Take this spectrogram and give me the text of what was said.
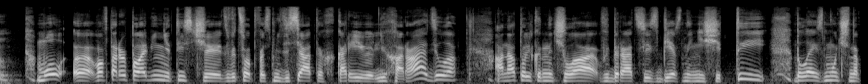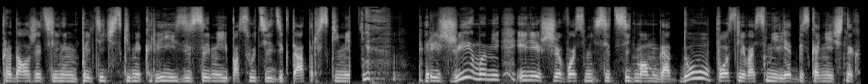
Мол, э, во второй половине 1980-х Корею лихорадила, она только начала выбираться из бездны нищеты, была измучена продолжительными политическими кризисами и, по сути, диктаторскими режимами, и лишь в 87 году, после восьми лет бесконечных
